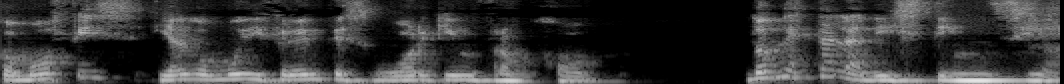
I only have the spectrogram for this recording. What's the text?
home office y algo muy diferente es working from home. ¿Dónde está la distinción?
